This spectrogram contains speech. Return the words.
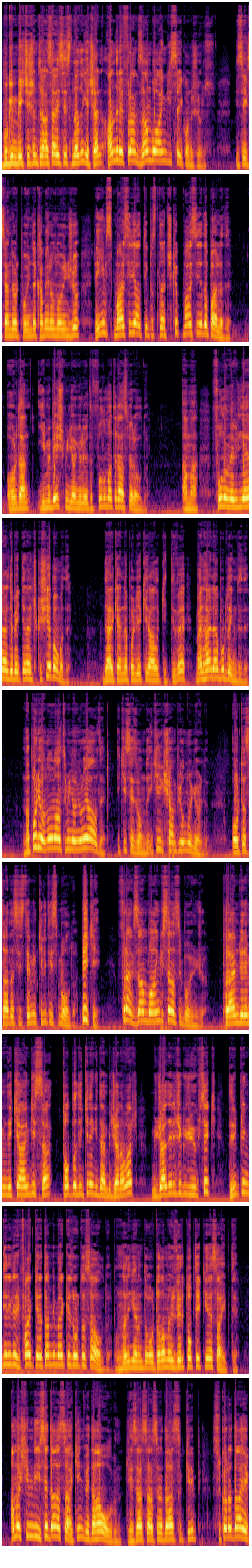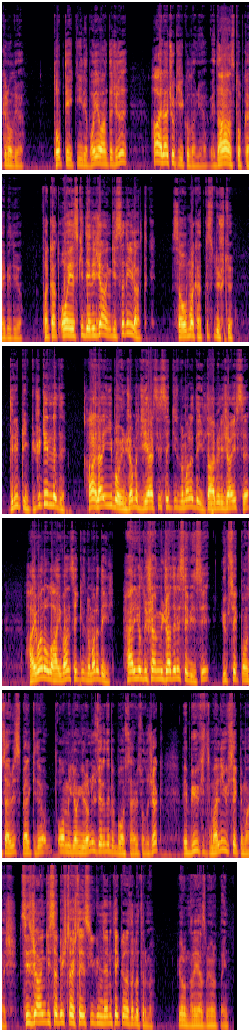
Bugün Beşiktaş'ın transfer listesinde adı geçen Andre Frank Zambo Anguissa'yı konuşuyoruz. 1.84 boyunda Kamerunlu oyuncu Reims Marsilya altyapısından çıkıp Marsilya'da parladı. Oradan 25 milyon euroya da Fulham'a transfer oldu. Ama Fulham ve Villarreal'de beklenen çıkışı yapamadı. Derken Napoli'ye kiralık gitti ve ben hala buradayım dedi. Napoli onu 16 milyon euroya aldı. İki sezonda iki lig şampiyonluğu gördü. Orta sahada sistemin kilit ismi oldu. Peki Frank Zambo Anguissa nasıl bir oyuncu? Prime dönemindeki Anguissa topla dikine giden bir canavar, mücadeleci gücü yüksek, driplingleriyle fark yaratan bir merkez orta saha oldu. Bunların yanında ortalama üzeri top tekniğine sahipti. Ama şimdi ise daha sakin ve daha olgun. Ceza sahasına daha sık girip skora daha yakın oluyor. Top tekniğiyle boy avantajını hala çok iyi kullanıyor ve daha az top kaybediyor. Fakat o eski delici Anguissa değil artık. Savunma katkısı düştü. Dribbling gücü geriledi. Hala iyi bir oyuncu ama ciğersiz 8 numara değil. Tabiri caizse hayvan oğlu hayvan 8 numara değil. Her yıl düşen mücadele seviyesi yüksek bonservis belki de 10 milyon euronun üzerinde bir bonservis olacak ve büyük ihtimalle yüksek bir maaş. Sizce Anguissa Beşiktaş'ta eski günlerini tekrar hatırlatır mı? Yorumlara yazmayı unutmayın.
